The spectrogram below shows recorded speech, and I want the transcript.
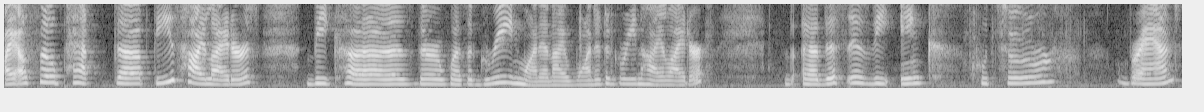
I also packed up these highlighters because there was a green one and I wanted a green highlighter. Uh, this is the Ink Couture brand.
